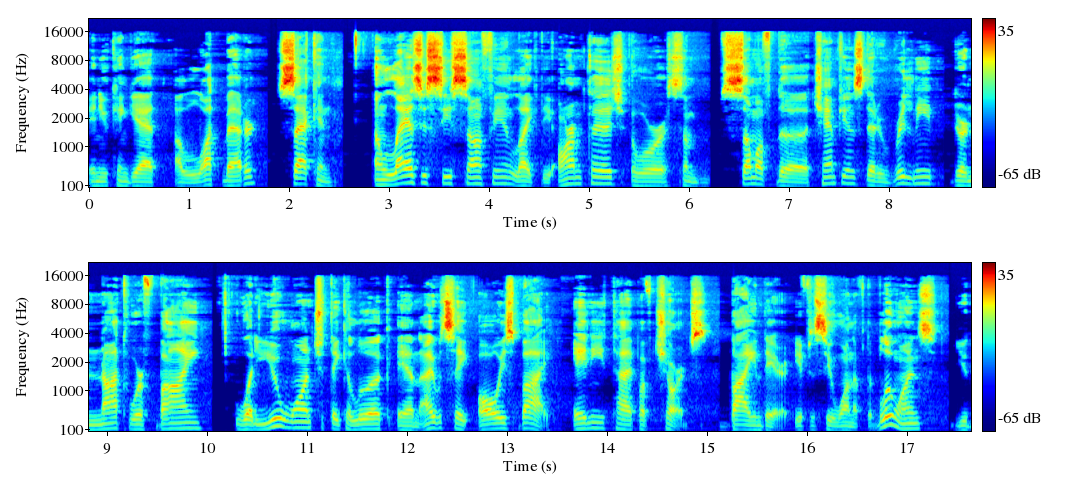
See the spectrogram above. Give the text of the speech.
and you can get a lot better. Second, unless you see something like the Armitage or some some of the champions that you really need, they're not worth buying. What you want to take a look, and I would say always buy any type of shards buying there. If you see one of the blue ones, you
